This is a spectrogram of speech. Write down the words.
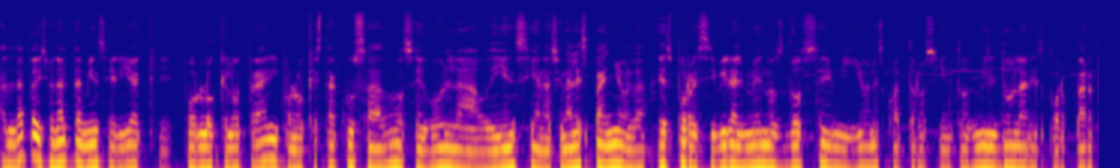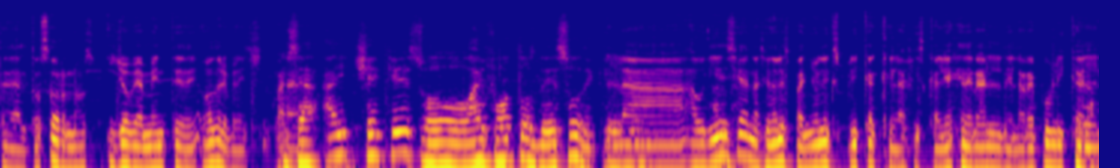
El dato adicional también sería que por lo que lo traen y por lo que está acusado, según la Audiencia Nacional Española, es por recibir al menos 12 millones 400 mil dólares por parte de Altos Hornos y obviamente de Odebrecht. Para O sea, ¿hay cheques o hay fotos de eso? De que la Audiencia Nacional Española explica que la Fiscalía General de la República la le-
